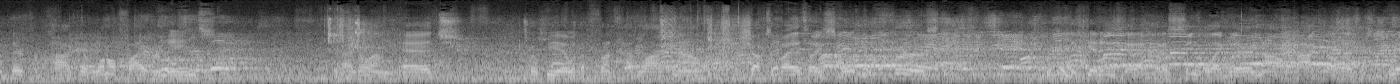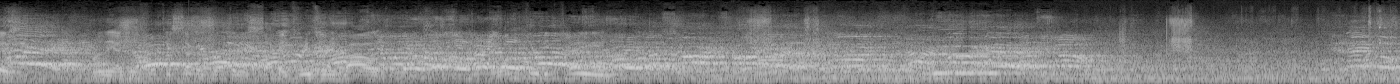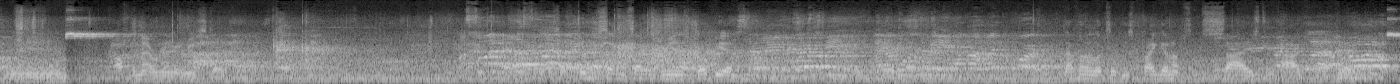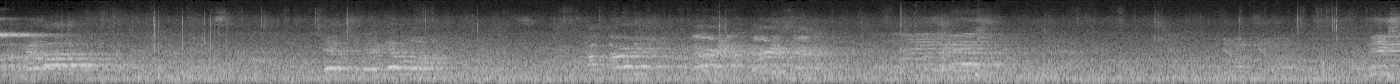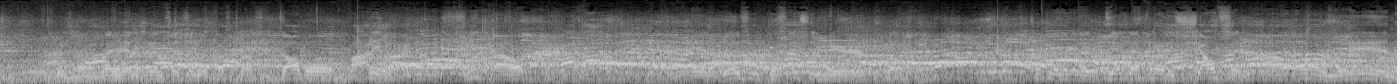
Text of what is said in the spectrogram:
Underhook there for Coghill. 105 remains. Coghill on the edge. Tropea with a front headlock now. Shucks it by. That's how he scored in the first. Looking to get it. He's got a, had a single leg there. Now Coghill has his wrist on the edge. There's 50 seconds left in his second 3-3 bout. 133. And off the mat, we're going to get a restart. So 37 seconds remains. Tropea definitely looks like he's probably getting up some size to here. There's uh, across double body lock, then the seatbelt. And wizard position here. Tokyo looking to dig that foot out. He shelves it now. Oh man.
